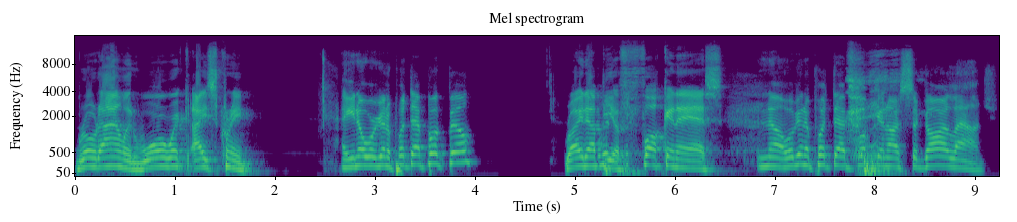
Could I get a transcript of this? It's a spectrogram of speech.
Rhode Island, Warwick ice cream. And you know we're gonna put that book, Bill? Right up your fucking ass. No, we're gonna put that book in our cigar lounge.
